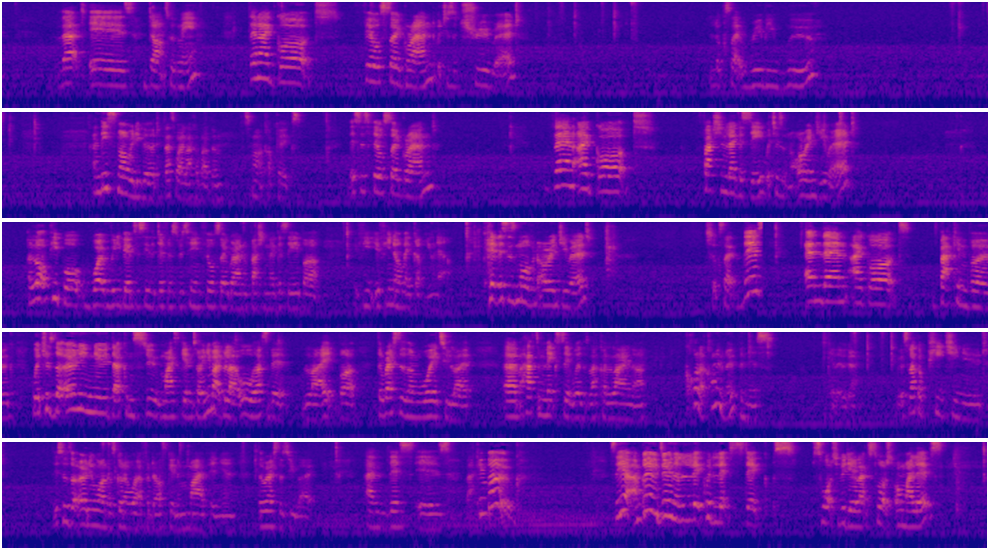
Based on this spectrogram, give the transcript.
that is Dance With Me. Then I got Feel So Grand, which is a true red. Looks like Ruby Woo. And these smell really good. That's what I like about them. They smell like cupcakes. This is Feel So Grand. Then I got Fashion Legacy, which is an orangey red. a lot of people won't really be able to see the difference between Feel So Grand and Fashion Legacy, but if you if you know makeup, you know. Okay, this is more of an orangey red. Which looks like this. And then I got Back in Vogue, which is the only nude that can suit my skin tone. You might be like, oh, that's a bit light, but the rest of them way too light. Um, I have to mix it with like a liner. God, I can't even open this. Okay, there we go. It's like a peachy nude. This is the only one that's going to work for dark skin in my opinion. The rest are too light. And this is Back in Vogue. So yeah, I'm going to be doing the liquid lipstick swatch video, like swatched on my lips.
